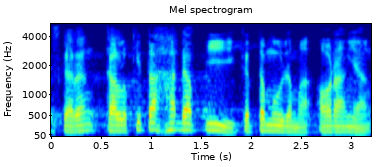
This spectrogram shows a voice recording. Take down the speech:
Sekarang kalau kita hadapi ketemu sama orang yang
